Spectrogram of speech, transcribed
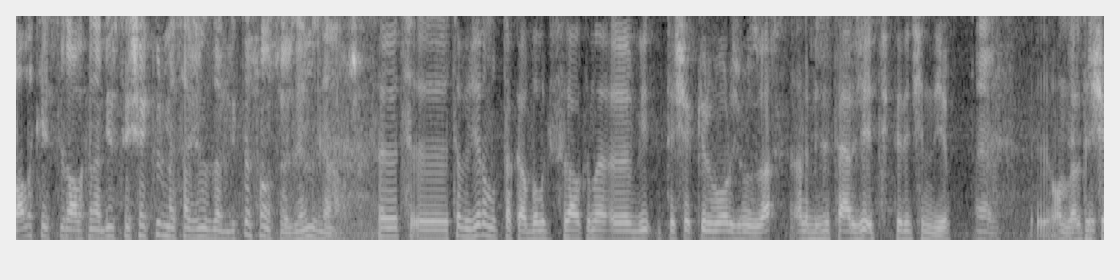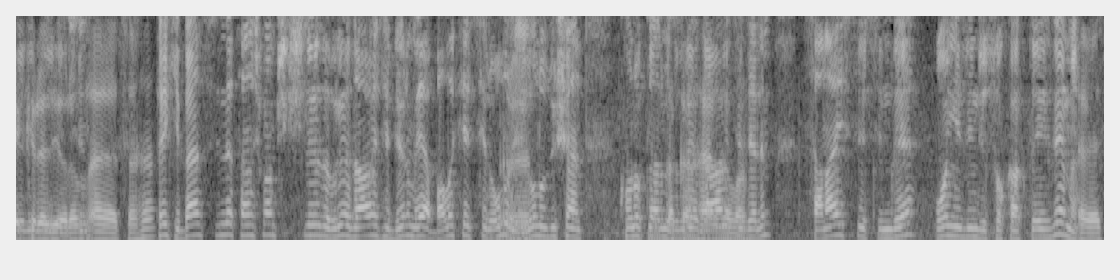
Balıkesir halkına bir teşekkür mesajınızla birlikte son sözlerimiz ne olacak? Evet e, tabii canım mutlaka Balıkesir halkına e, bir teşekkür borcumuz var. Hani bizi tercih ettikleri için diyeyim. Evet. E, onlara teşekkür Destekledikleri ediyorum. için. Evet. hı. Peki ben sizinle tanışmamış kişileri de buraya davet ediyorum veya Balıkesir olur ya Evet. yolu düşen konuklarımızı Mutlaka, buraya davet zaman. edelim. Sanayi sitesinde 17. sokaktayız değil mi? Evet.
